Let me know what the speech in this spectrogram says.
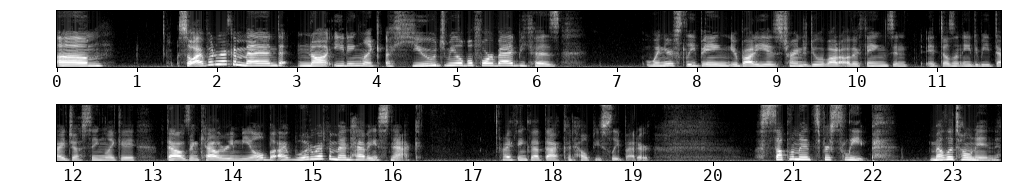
Um, so I would recommend not eating like a huge meal before bed because when you're sleeping, your body is trying to do a lot of other things and it doesn't need to be digesting like a thousand calorie meal, but I would recommend having a snack. I think that that could help you sleep better. Supplements for sleep. Melatonin.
